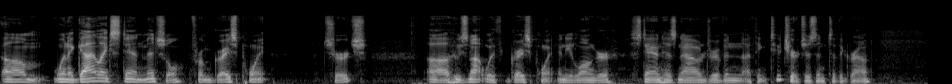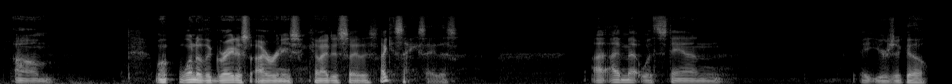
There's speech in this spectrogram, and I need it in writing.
um, when a guy like Stan Mitchell from GracePointe Church, uh, who's not with GracePointe any longer, Stan has now driven I think two churches into the ground. Um, one of the greatest ironies. Can I just say this? I guess I can say this. I, I met with Stan eight years ago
